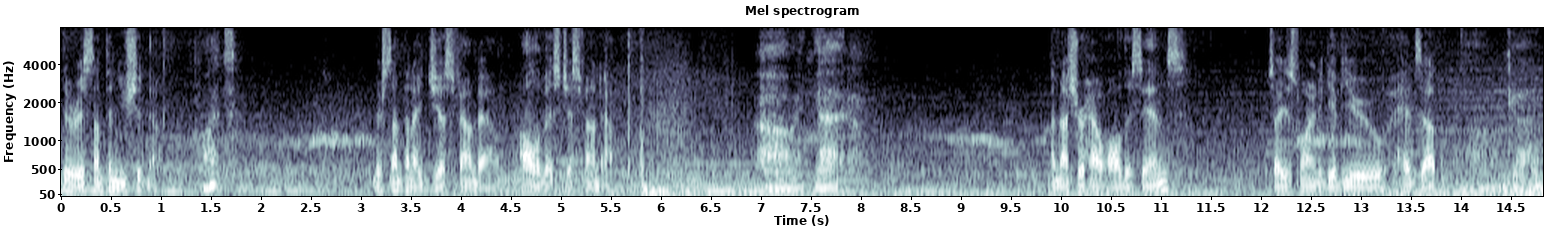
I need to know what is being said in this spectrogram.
There is something you should know. What? There's something I just found out. All of us just found out. Oh my god. I'm not sure how all this ends, so I just wanted to give you a heads up. Oh my god.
